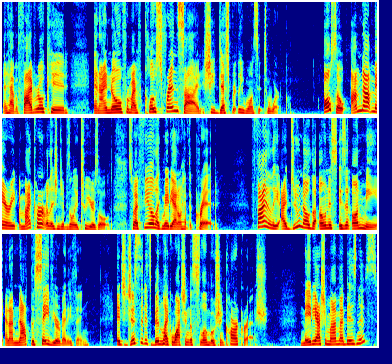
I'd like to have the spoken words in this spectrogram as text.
and have a five year old kid. And I know from my close friend's side, she desperately wants it to work. Also, I'm not married, and my current relationship is only two years old, so I feel like maybe I don't have the cred. Finally, I do know the onus isn't on me, and I'm not the savior of anything. It's just that it's been like watching a slow motion car crash. Maybe I should mind my business?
